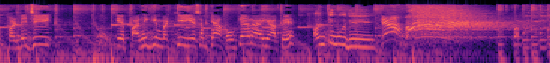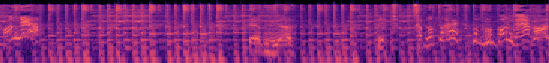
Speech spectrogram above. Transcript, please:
पंडित जी ये पानी की मटकी ये सब क्या हो क्या रहा है यहाँ पे? अंतिम विधि क्या? कौन गया? सब लोग तो है। कौन? गया कौन?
